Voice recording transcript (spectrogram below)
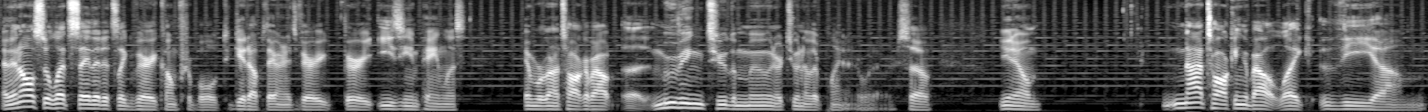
And then also, let's say that it's like very comfortable to get up there and it's very, very easy and painless. And we're going to talk about uh, moving to the moon or to another planet or whatever. So, you know, not talking about like the um,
